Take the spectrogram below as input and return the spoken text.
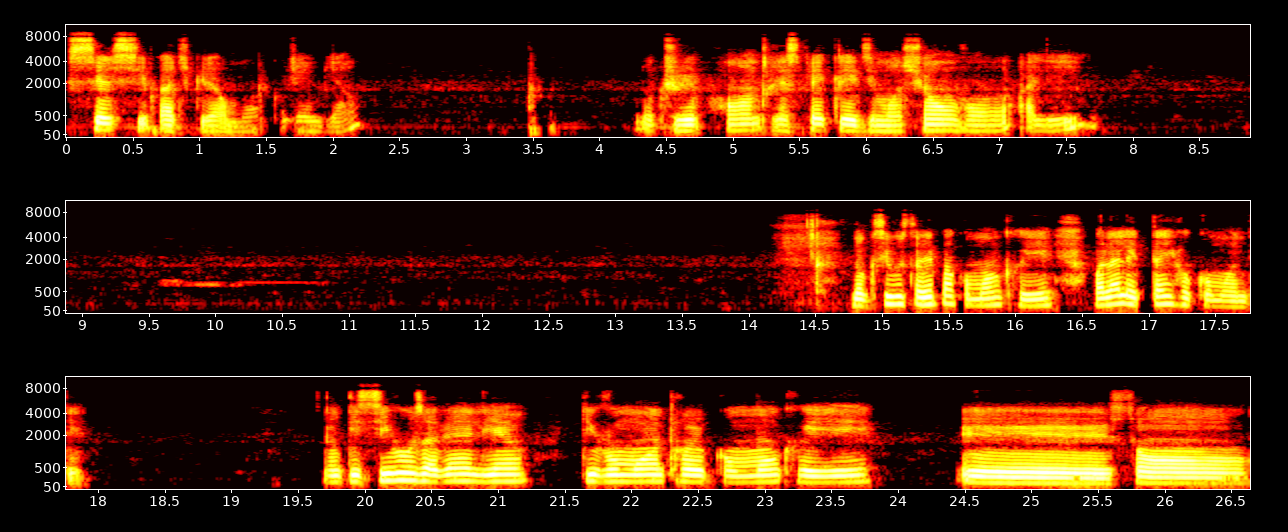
Celle-ci particulièrement que j'aime bien. Donc, je vais prendre, j'espère que les dimensions vont aller. Donc, si vous ne savez pas comment créer, voilà les tailles recommandées. Donc, ici, vous avez un lien qui vous montre comment créer euh, son,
